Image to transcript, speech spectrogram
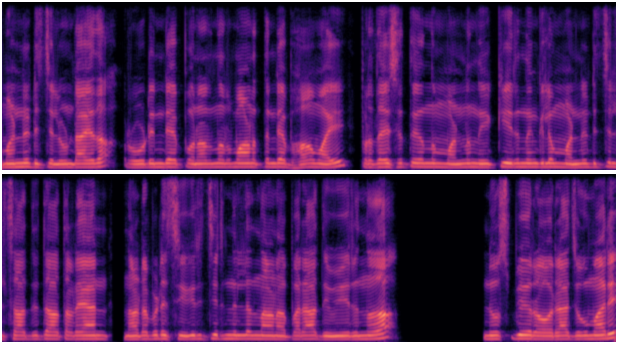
മണ്ണിടിച്ചിലുണ്ടായത്. റോഡിന്റെ പുനർനിർമ്മാണത്തിന്റെ ഭാഗമായി പ്രദേശത്ത് നിന്നും മണ്ണ് നീക്കിയിരുന്നെങ്കിലും മണ്ണിടിച്ചിൽ സാധ്യത തടയാൻ നടപടി സ്വീകരിച്ചിരുന്നില്ലെന്നാണ് പരാതി ഉയരുന്നത്. ന്യൂസ് ബ്യൂറോ രാജകുമാരി.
